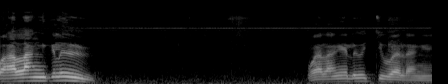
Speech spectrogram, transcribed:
Walang iki lho. Walange lucu walange.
